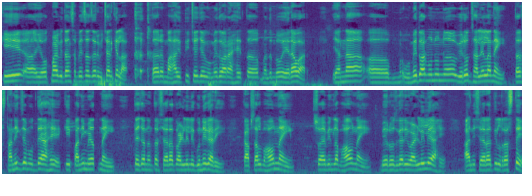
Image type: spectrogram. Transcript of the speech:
की यवतमाळ विधानसभेचा जर विचार केला तर महायुतीचे जे उमेदवार आहेत मदनभाऊ येरावार यांना उमेदवार म्हणून विरोध झालेला नाही तर स्थानिक जे मुद्दे आहे की पाणी मिळत नाही त्याच्यानंतर शहरात वाढलेली गुन्हेगारी कापसाला भाव नाही सोयाबीनला भाव नाही बेरोजगारी वाढलेली आहे आणि शहरातील रस्ते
